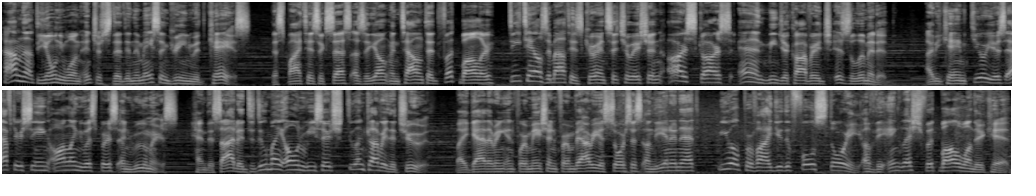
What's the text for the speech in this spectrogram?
I'm not the only one interested in the Mason Greenwood case. Despite his success as a young and talented footballer, details about his current situation are scarce and media coverage is limited. I became curious after seeing online whispers and rumors, and decided to do my own research to uncover the truth. By gathering information from various sources on the internet, we will provide you the full story of the English football wonder kid.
